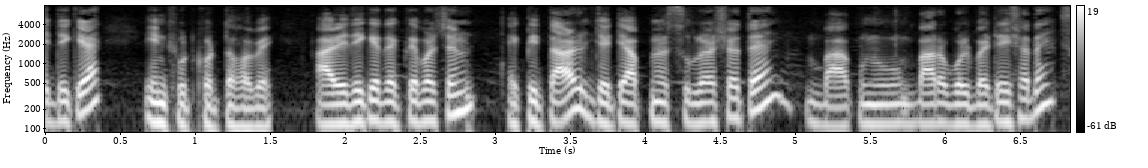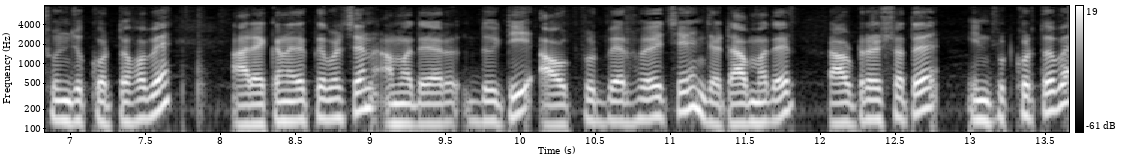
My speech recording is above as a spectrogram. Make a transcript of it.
এদিকে ইনপুট করতে হবে। আর এদিকে দেখতে পাচ্ছেন, একটি তার যেটি আপনার সোলার সাথে বা কোনো বারো ভোল্ট ব্যাটারির সাথে সংযোগ করতে হবে। আর এখানে দেখতে পাচ্ছেন, আমাদের দুইটি আউটপুট বের হয়েছে, যেটা আমাদের রাউটারের সাথে ইনপুট করতে হবে,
